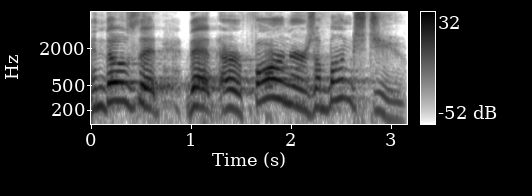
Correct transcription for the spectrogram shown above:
and those that, that are foreigners amongst you.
